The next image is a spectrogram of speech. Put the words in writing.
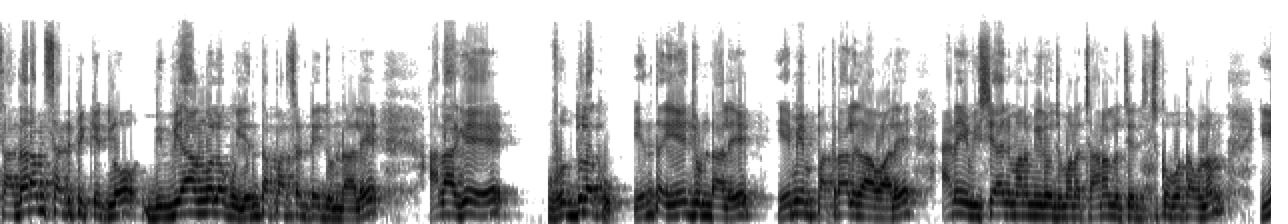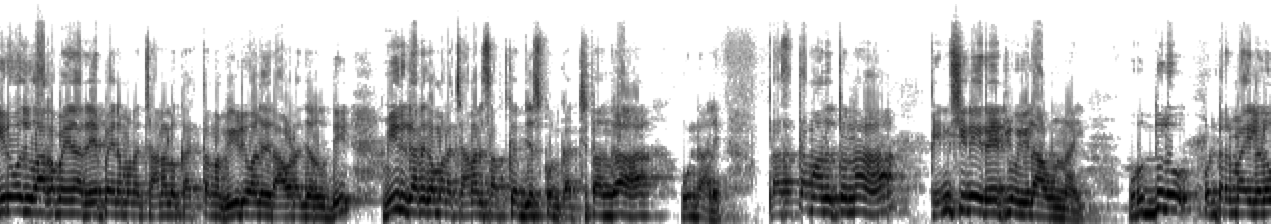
సదరం సర్టిఫికెట్లో దివ్యాంగులకు ఎంత పర్సంటేజ్ ఉండాలి అలాగే వృద్ధులకు ఎంత ఏజ్ ఉండాలి ఏమేం పత్రాలు కావాలి అనే విషయాన్ని మనం ఈరోజు మన ఛానల్లో చర్చించుకోబోతా ఉన్నాం. ఈ రోజు కాకపోయినా రేపైనా మన ఛానల్లో ఖచ్చితంగా వీడియో అనేది రావడం జరుగుద్ది. మీరు కనుక మన ఛానల్ సబ్స్క్రైబ్ చేసుకొని ఖచ్చితంగా ఉండాలి. ప్రస్తుతం అందుతున్న పెన్షన్ రేట్లు ఇలా ఉన్నాయి. వృద్ధులు ఒంటరి మహిళలు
